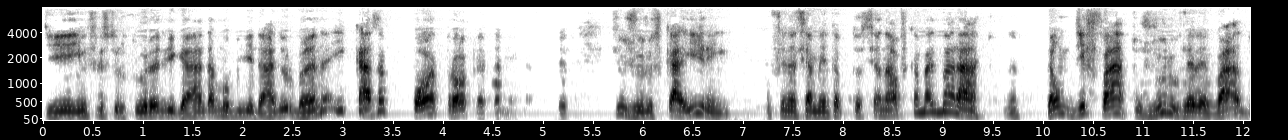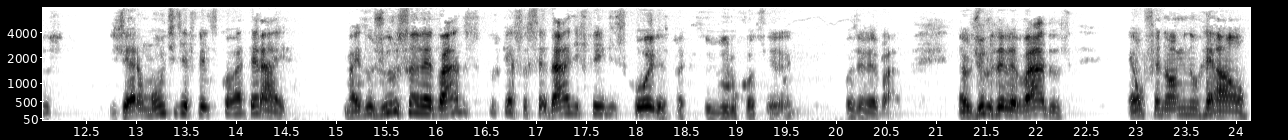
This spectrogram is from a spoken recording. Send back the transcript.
de infraestrutura ligada à mobilidade urbana e casa própria também. Né? Se os juros caírem, o financiamento habitacional fica mais barato. Né? Então, de fato, juros elevados geram um monte de efeitos colaterais. Mas os juros são elevados porque a sociedade fez escolhas para que o juro fosse, fosse elevado. Então, os juros elevados é um fenômeno real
